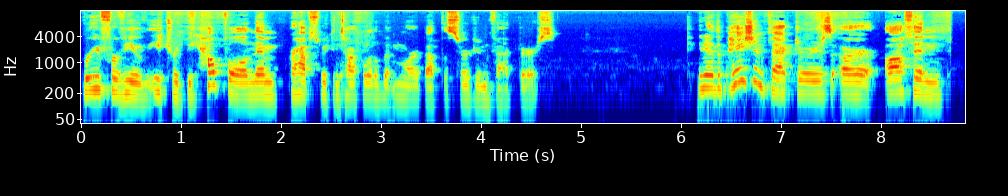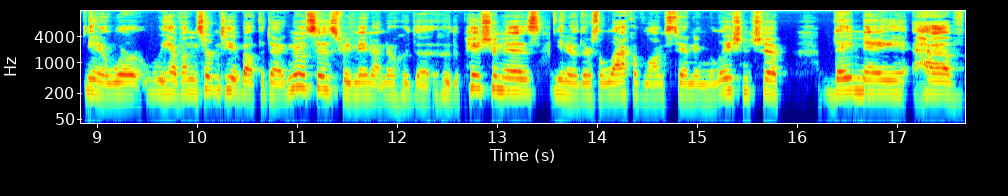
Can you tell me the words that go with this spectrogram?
brief review of each would be helpful, and then perhaps we can talk a little bit more about the surgeon factors. You know, the patient factors are often, you know, where we have uncertainty about the diagnosis, we may not know who the who the patient is, you know, there's a lack of longstanding relationship. They may have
